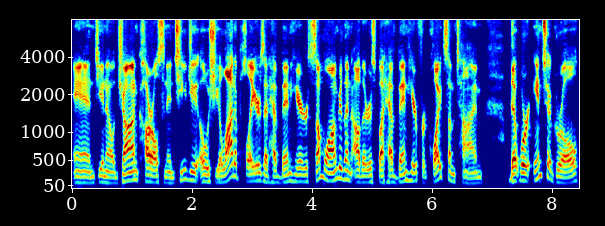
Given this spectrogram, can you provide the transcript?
and, you know, John Carlson and TJ Oshie, a lot of players that have been here, some longer than others, but have been here for quite some time that were integral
